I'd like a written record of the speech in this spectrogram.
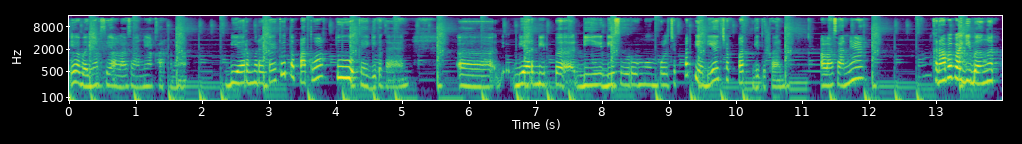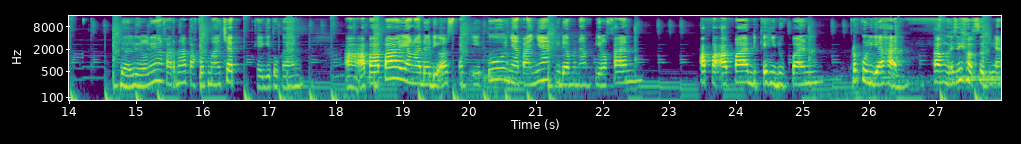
ya banyak sih alasannya karena biar mereka itu tepat waktu kayak gitu kan. Uh, biar di, di disuruh ngumpul cepet ya dia cepet gitu kan. Alasannya kenapa pagi banget dalilnya karena takut macet kayak gitu kan. Apa-apa yang ada di ospek itu nyatanya tidak menampilkan apa-apa di kehidupan perkuliahan. Paham gak sih maksudnya?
